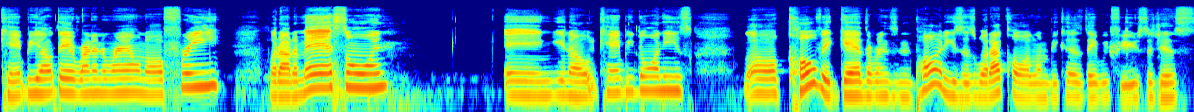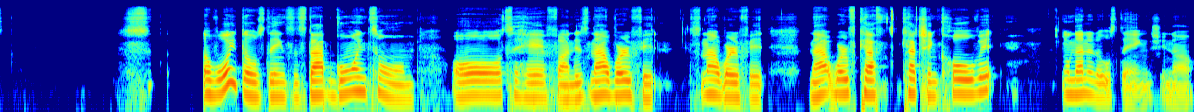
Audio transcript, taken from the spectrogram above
can't be out there running around all free without a mask on and you know can't be doing these uh, COVID gatherings and parties is what I call them because they refuse to just avoid those things and stop going to them all to have fun. It's not worth it. It's not worth it. Not worth ca- catching COVID none of those things, you know.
